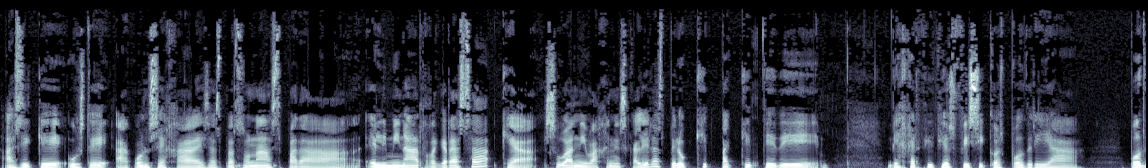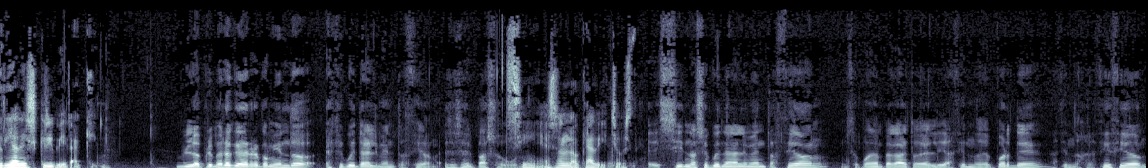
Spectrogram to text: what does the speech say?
Así que usted aconseja a esas personas para eliminar grasa que suban y bajen escaleras, pero ¿qué paquete de, de ejercicios físicos podría, podría describir aquí? Lo primero que recomiendo es que cuide la alimentación. Ese es el paso uno. Sí, eso es lo que ha dicho usted. Eh, Si no se cuida la alimentación, se pueden pegar todo el día haciendo deporte, haciendo ejercicio,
